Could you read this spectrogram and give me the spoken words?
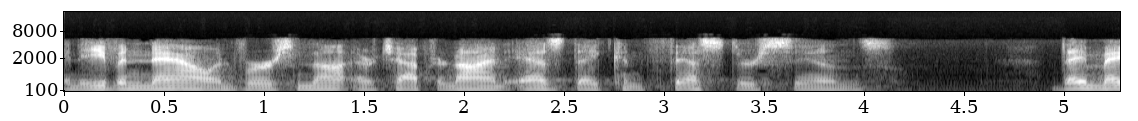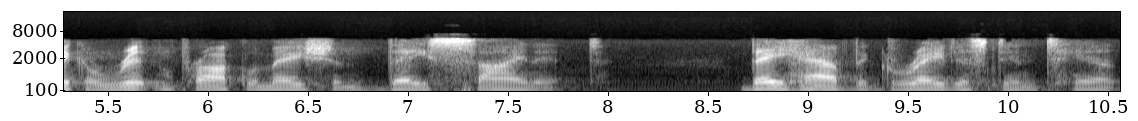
And even now in verse 9 or chapter 9 as they confess their sins, they make a written proclamation, they sign it. They have the greatest intent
